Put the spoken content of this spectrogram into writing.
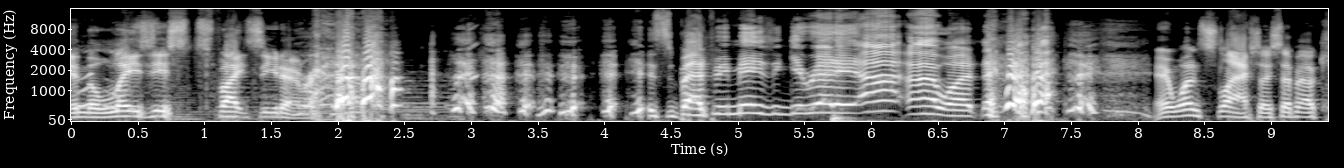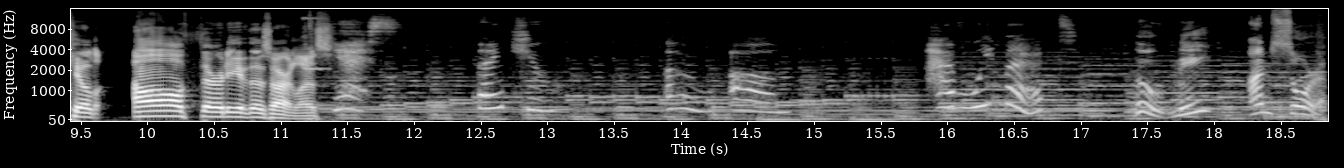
In the laziest fight scene ever. It's about to be amazing. Get ready. Ah, I won. and one slash, I somehow killed all 30 of those Heartless. Yes. Thank you. Oh, um. Have we met? Who? Me? I'm Sora.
